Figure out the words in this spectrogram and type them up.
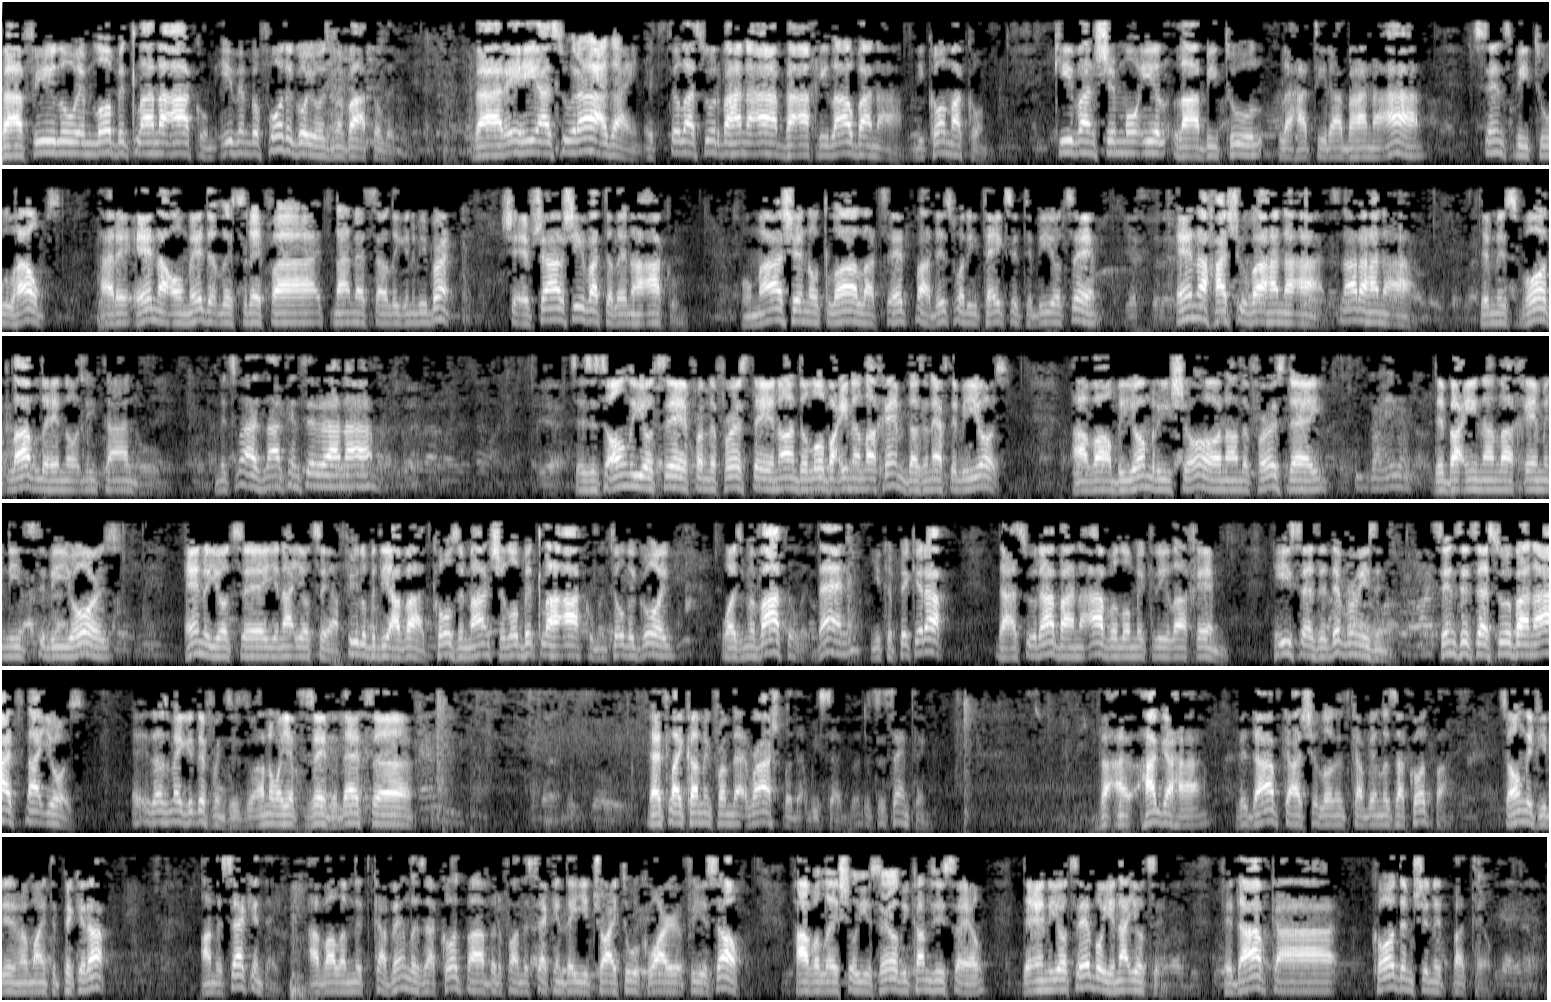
Ve'afilu im lo bitlana akum. Even before the goy was mevatel it. Ve'arehi asura adain. It's still asur b'hana'a ba'achila u'b'hana'a. Mikol makom. Kivan shemo'il la bitul. Since bitul helps, hare ena omedet l'srefa. It's not necessarily going to be burnt. She'efshar shivatelen ha'akum. Uma shenotla latzet ba. This is what he takes it to be yotze. Ena hashuva. It's not a hana'a. The mitzvot lav lehenot nitanu. Mitzvah is not considered hana'a. Says it's only yotze from the first day and on. The lo ba'ina lachem doesn't have to be yours. Aval biyom rishon on the first day, the ba'inan lachem, it needs to be yours. Enu yotze, you're not yotze. Afilu b'di'avad. Calls a man shelo bitla akum until the goy was mevatel. Then you could pick it up. The asura ba'na'av lo mikri lachem. He says a different reason. Since it's asur ba'na'ah, it's not yours. It doesn't make a difference. It's, I don't know what you have to say, but that's uh, that's like coming from that rashba that we said, but it's the same thing. It's only if you didn't have a mind to pick it up on the second day. But if on the second day you try to acquire it for yourself, yisrael becomes yisrael. You're not yotze. V'davka kodem shenit batel.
